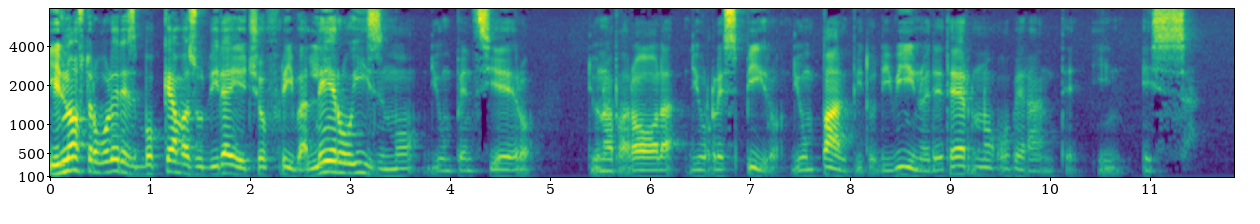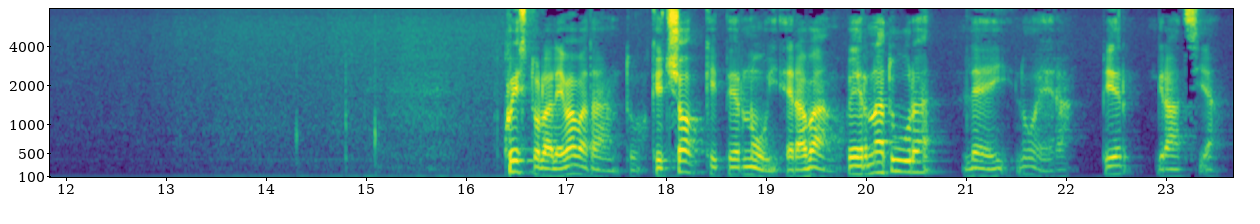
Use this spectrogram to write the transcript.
il nostro volere sboccava su di lei e ci offriva l'eroismo di un pensiero, di una parola, di un respiro, di un palpito divino ed eterno operante in essa. Questo la levava tanto che ciò che per noi eravamo per natura, lei lo era per grazia.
